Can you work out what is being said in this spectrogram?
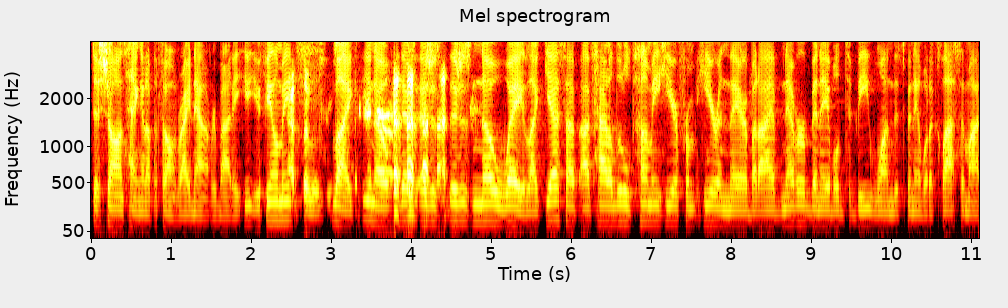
Da'Shaun's hanging up the phone right now. Everybody, you, you feel me? Absolutely. Like you know, there's, there's just there's just no way. Like yes, I've I've had a little tummy here from here and there, but I have never been able to be one that's been able to classify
